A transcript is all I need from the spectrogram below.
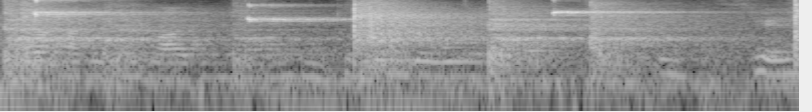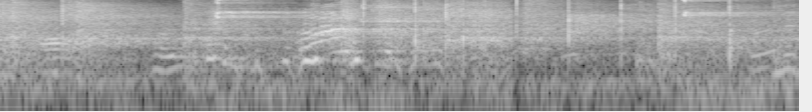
내가 다시 좀 도와주면 긍정적으로 좀 괜히 아 결국 근데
